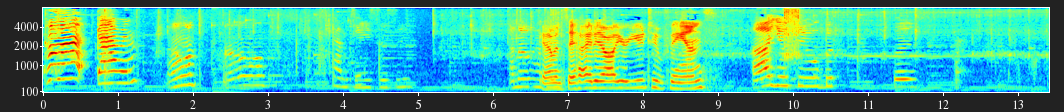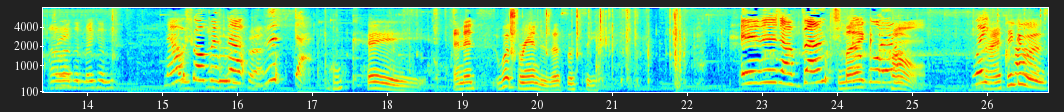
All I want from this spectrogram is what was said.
Come on, Gavin. I want. I want. Gavin, see, sissy. I know. Gavin, say hi to all your YouTube fans. Hi, YouTube. I wasn't making. Now let's open the, this set. Okay. And it's, what brand is this? Let's see. It is a vegetable. Like home. Like And I think it was,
